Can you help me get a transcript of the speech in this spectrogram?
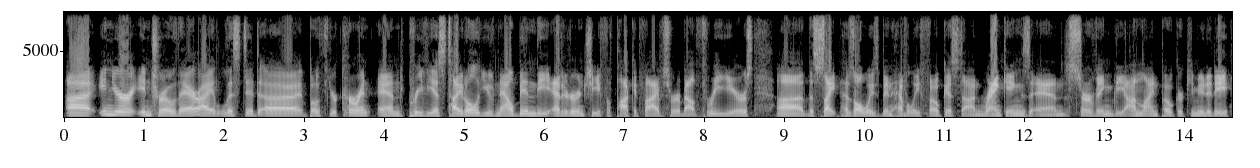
uh, in your intro there, I listed uh, both your current and previous title. You've now been the editor in chief of Pocket Fives for about three years. Uh, the site has always been heavily focused on rankings and serving the online poker community.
